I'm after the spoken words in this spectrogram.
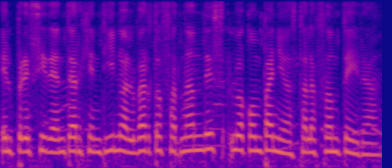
El presidente argentino Alberto Fernández lo acompañó hasta la frontera.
